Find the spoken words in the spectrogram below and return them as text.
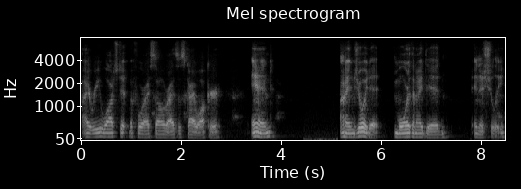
I rewatched it before I saw Rise of Skywalker, and I enjoyed it more than I did initially.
